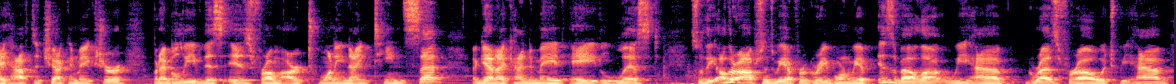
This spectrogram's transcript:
I, have to check and make sure. But I believe this is from our 2019 set. Again, I kind of made a list. So the other options we have for Graveborn, we have Isabella, we have Grez which we have,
